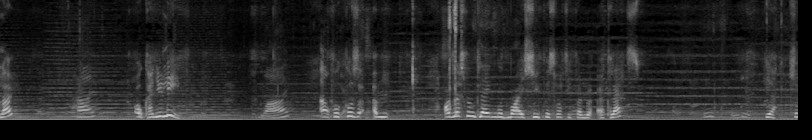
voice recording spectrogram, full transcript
Hello? Hi. Oh, can you leave? Why? Oh, Because um, I've just been playing with my super sweaty friend uh, class. yeah. cool. Yeah. So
